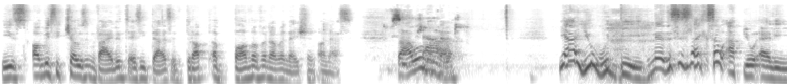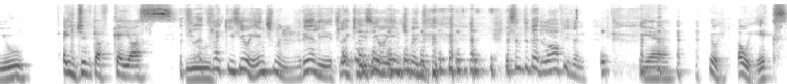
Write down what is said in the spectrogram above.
He's obviously chosen violence as he does and dropped a bomb of a nomination on us. So, so I will proud. Yeah, you would be. No, this is like so up your alley, you agent of chaos. It's, it's, like he's your henchman, really. It's like he's your henchman. Listen to that laugh, even. yeah. Oh, oh Hicks.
